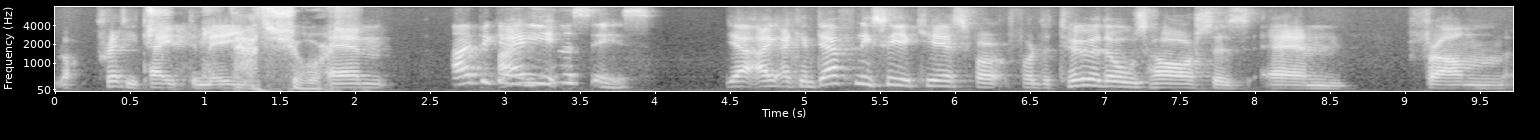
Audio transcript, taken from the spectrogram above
look pretty tight to me. That's short. Um, I'd be going I- Ulysses. yeah, I, I can definitely see a case for, for the two of those horses um, from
